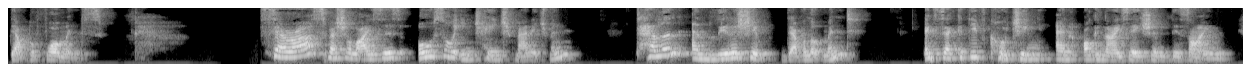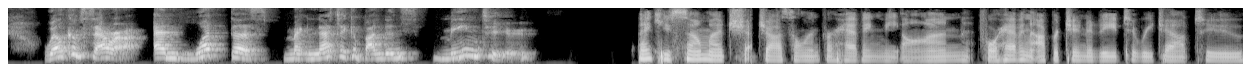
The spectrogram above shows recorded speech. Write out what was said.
their performance. Sarah specializes also in change management, talent and leadership development, executive coaching, and organization design. Welcome, Sarah. And what does magnetic abundance mean to you? Thank you so much, Jocelyn, for having me on, for having the opportunity to reach out to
